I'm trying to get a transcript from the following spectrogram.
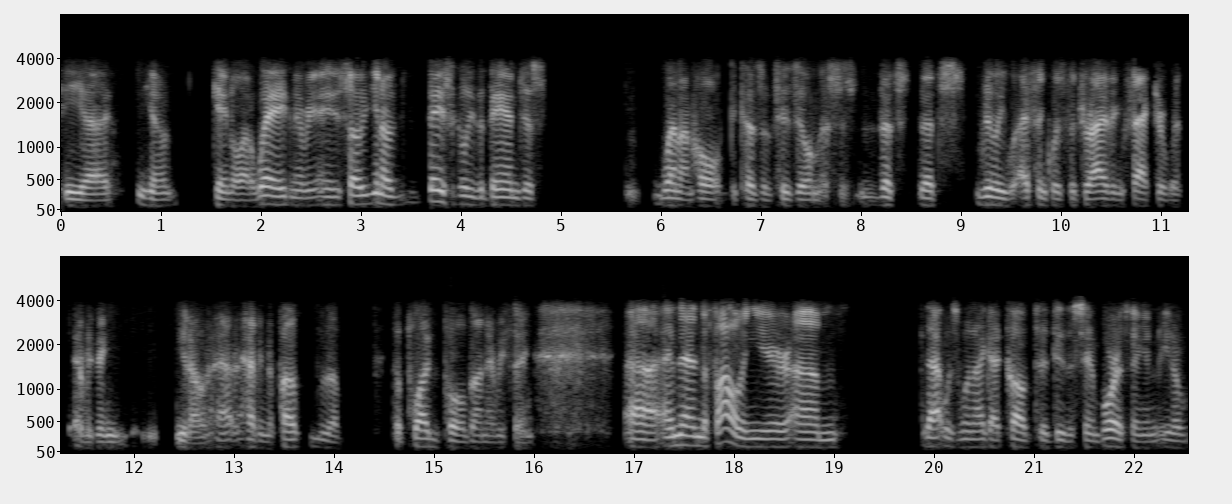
he uh, you know gained a lot of weight and everything. So you know, basically the band just went on hold because of his illness. That's that's really I think was the driving factor with everything. You know, having the pu- the, the plug pulled on everything. Uh, and then the following year, um, that was when I got called to do the Sambora thing, and you know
